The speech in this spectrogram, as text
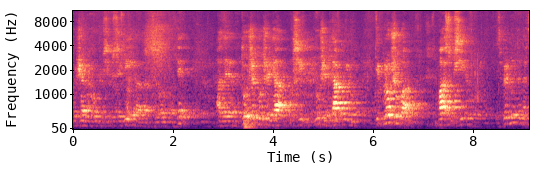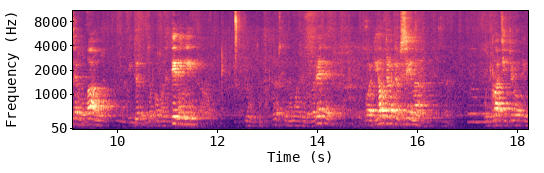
хоча знаходжуся в селі, а село платить. Але дуже-дуже я усім дуже дякую і прошу вам, вас усіх, звернути на це увагу і допомогти мені. Ну, просто не можу говорити. От, я втратив сина у 20 років.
